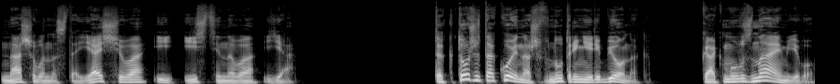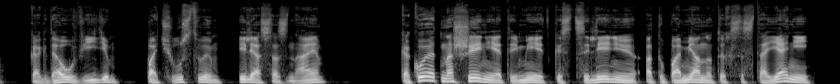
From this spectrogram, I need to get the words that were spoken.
нашего настоящего и истинного «я». Так кто же такой наш внутренний ребенок? Как мы узнаем его? Когда увидим, почувствуем или осознаем? Какое отношение это имеет к исцелению от упомянутых состояний,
